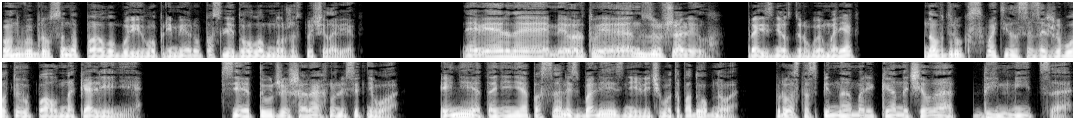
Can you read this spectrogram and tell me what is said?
Он выбрался на палубу, и его примеру последовало множество человек. «Наверное, мертвый Энзу шалил», — произнес другой моряк, но вдруг схватился за живот и упал на колени. Все тут же шарахнулись от него, И нет, они не опасались болезни или чего-то подобного. Просто спина моряка начала дымиться.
